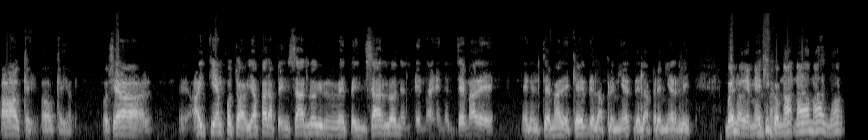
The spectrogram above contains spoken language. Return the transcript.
Ah, ok, ok, ok. O sea, eh, hay tiempo todavía para pensarlo y repensarlo en el, en, el tema de en el tema de qué de la Premier de la Premier League. Bueno, de México nada más, ¿no?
